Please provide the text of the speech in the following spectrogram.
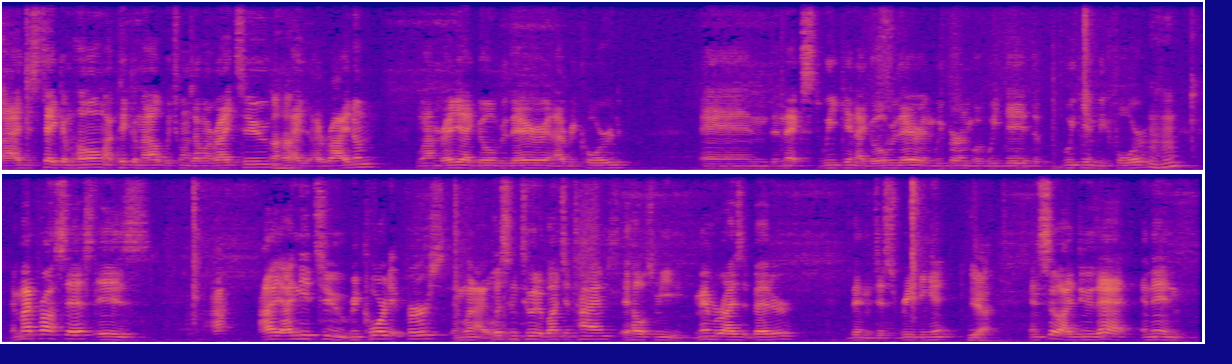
I just take them home. I pick them out, which ones I want to write to. Uh-huh. I, I write them. When I'm ready, I go over there and I record. And the next weekend, I go over there and we burn what we did the weekend before. Mm-hmm. And my process is, I, I, I need to record it first, and when I listen to it a bunch of times, it helps me memorize it better than just reading it. Yeah. And so I do that, and then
